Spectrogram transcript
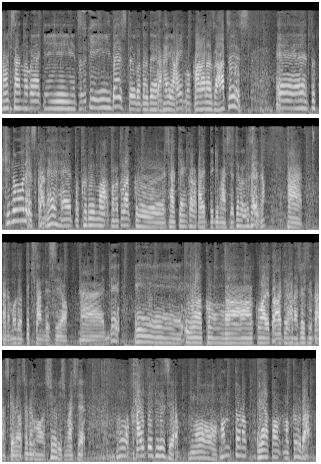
パキパキさんのぼやき、続きです。ということで、はい、愛も変わらず暑いです。えー、っと、昨日ですかね、えー、っと、車、このトラック、車検から帰ってきまして、ちょっとうるさいでしょはい、あの、戻ってきたんですよ。はい、で、えー、エアコンが壊れたっていう話をしてたんですけど、それも修理しまして、もう快適ですよ。もう、本当のエアコン、もうクーラー。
